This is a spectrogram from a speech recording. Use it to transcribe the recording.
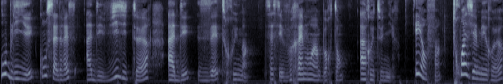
Oubliez qu'on s'adresse à des visiteurs, à des êtres humains. Ça, c'est vraiment important à retenir. Et enfin, troisième erreur,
